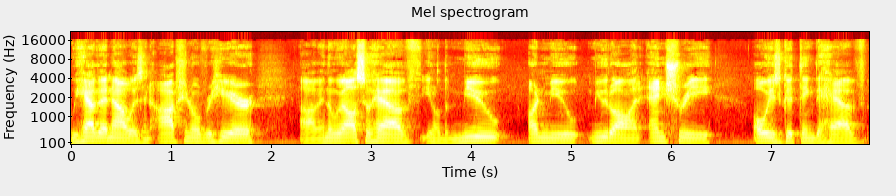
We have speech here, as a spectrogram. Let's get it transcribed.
we have that now as an option over here. Um, and then we also have, you know, the mute, unmute, mute all, and entry. Always a good thing to have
